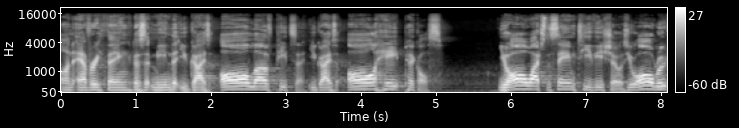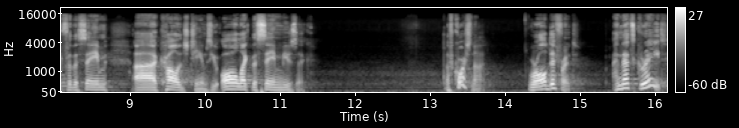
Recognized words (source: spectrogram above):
on everything? Does it mean that you guys all love pizza? You guys all hate pickles? You all watch the same TV shows? You all root for the same uh, college teams? You all like the same music? Of course not. We're all different. And that's great.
